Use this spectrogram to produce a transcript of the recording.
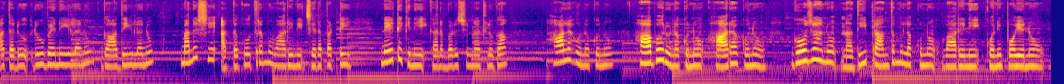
అతడు రూబేనీయులను గాదీయులను మనషే అర్ధగోత్రము వారిని చెరపట్టి నేటికిని కనబడుచున్నట్లుగా హాలహునకును హాబోరునకును హారాకును గోజాను నదీ ప్రాంతములకును వారిని కొనిపోయెను.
